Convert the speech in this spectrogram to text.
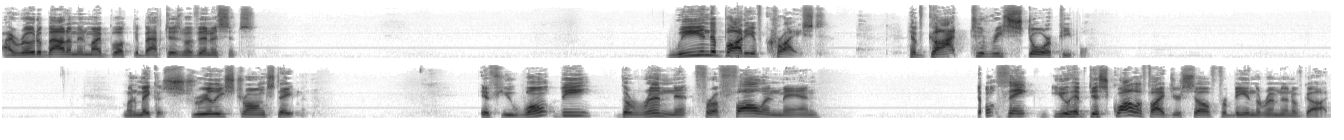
I wrote about them in my book, The Baptism of Innocence. We in the body of Christ have got to restore people. I'm going to make a really strong statement. If you won't be the remnant for a fallen man, don't think you have disqualified yourself for being the remnant of God.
